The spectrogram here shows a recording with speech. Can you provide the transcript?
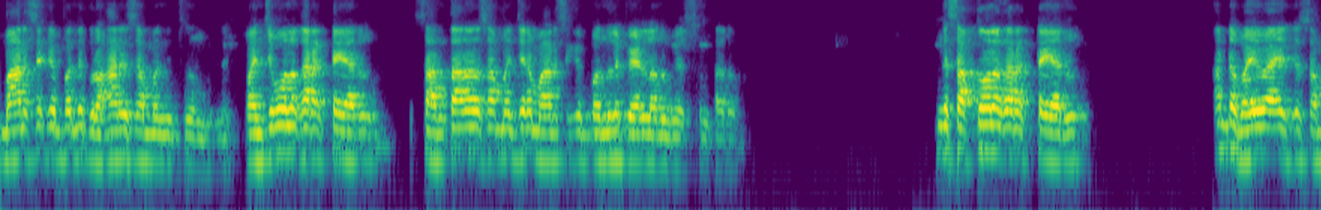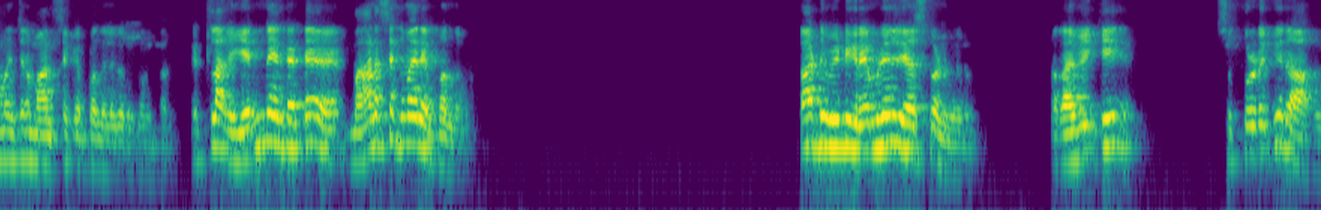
మానసిక ఇబ్బంది గృహానికి సంబంధించి ఉంటుంది పంచమంలో కరెక్ట్ అయ్యారు. సంతానానికి సంబంధించిన మానసిక ఇబ్బందులు పేర్లు అనుభవిస్తుంటారు. ఇంకా సప్తంలో కరెక్ట్ అయ్యారు. అంటే వైవాహిక సంబంధించిన మానసిక ఇబ్బందులు ఎదుర్కొంటారు. ఇట్లా ఎన్ని ఏంటంటే మానసికమైన ఇబ్బందులు. కాబట్టి వీటికి రెమెడీలు చేసుకోండి మీరు. రవికి శుక్రుడికి రాహు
